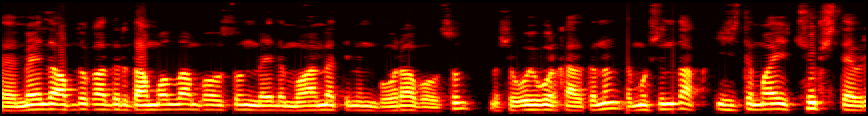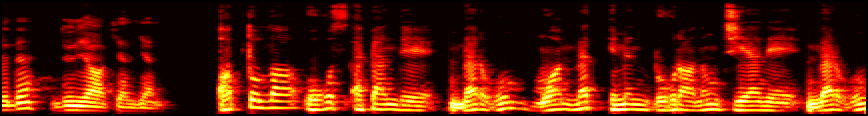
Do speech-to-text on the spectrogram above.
e, mayli abduqodir damollan bo'lsin mayli muhammad ibn bo'ra bo'lsin o'sha uyg'ur xalqining mushundoq ijtimoiy cho'kish davrida dunyoga kelgan Abdulla o'g'iz apandi marhum muhammad ibn bug'roning jiyani marhum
